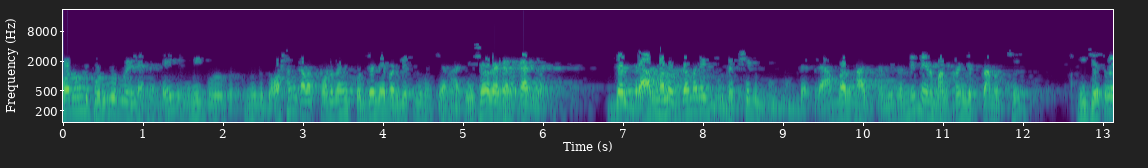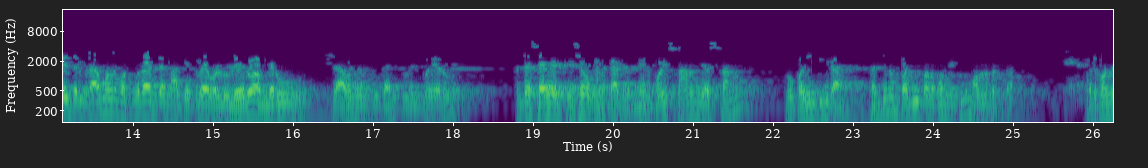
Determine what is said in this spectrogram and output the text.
పనుండి పొరుగురు వెళ్ళానండి. మీకు మీకు దోషం కలగకూడదని పొద్దున్నే పరిగెత్తుకుని వచ్చాను. ఆ దేశంలో ఘనకార్యం. ఇద్దరు బ్రాహ్మణులు వద్దామని భిక్షకి బ్రాహ్మణులు నాకు తెలియదండి. నేను మంత్రం చెప్తాను వచ్చి. మీ చేతిలో ఇద్దరు బ్రాహ్మణులు పట్టుకురా అంటే నా చేతిలో ఎవరు లేరు అందరూ శ్రావణులకి దానికి వెళ్ళిపోయారు. అంటే సరే చేసావు ఘనకార్యం. నేను పోయి స్నానం చేస్తాను నువ్వు పదింటికి రా. పద్దెనం పది పదకొండింటికి మొదలు పెడతాను పదకొండు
